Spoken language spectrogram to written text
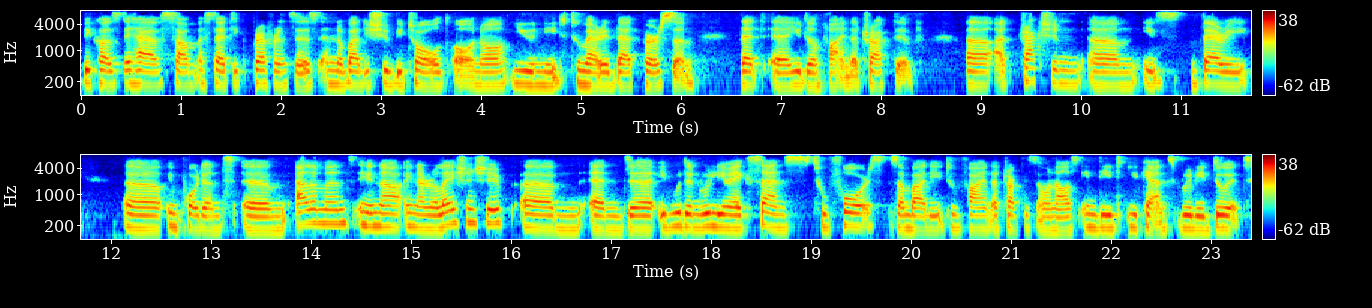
because they have some aesthetic preferences, and nobody should be told, "Oh no, you need to marry that person that uh, you don't find attractive." uh, attraction um, is very uh, important um, element in a in a relationship, um, and uh, it wouldn't really make sense to force somebody to find attractive someone else. Indeed, you can't really do it.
